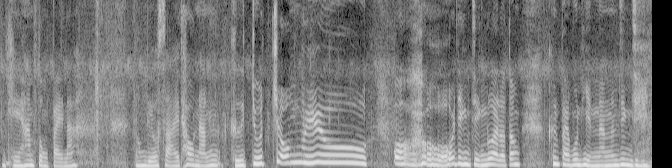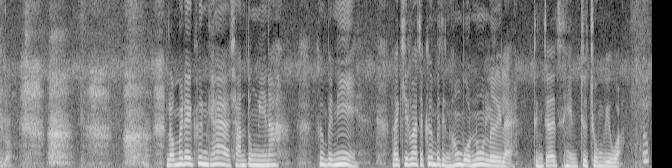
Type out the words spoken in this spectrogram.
โอเค ห้ามตรงไปนะ ต้องเลี้ยวซ้ายเท่านั้น คือจุดชมวิว โอ้โห จริง ๆ ด้วยเราต้องขึ้นไปบนหินนั้นนั้นจริง นี่เหรอๆ เราไม่ได้ขึ้นแค่ชั้นตรงนี้นะ ขึ้นไปนี่ และคิดว่าจะขึ้นไปถึงข้างบนนู่นเลยแหละ ถึงจะเห็นจุดชมวิวอะอึ๊บ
